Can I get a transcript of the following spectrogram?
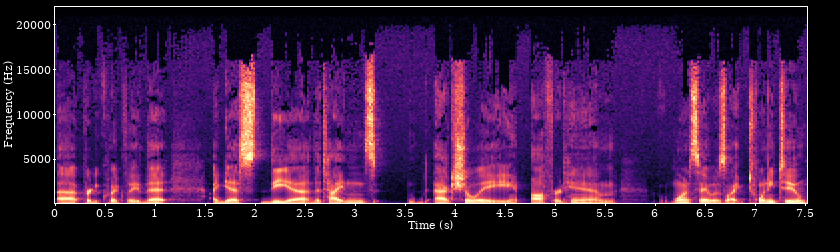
uh, pretty quickly that I guess the uh, the Titans actually offered him, I want to say it was like 22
